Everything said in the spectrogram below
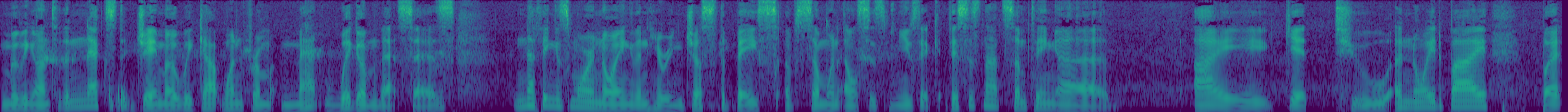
moving on to the next JMO, we got one from Matt Wiggum that says, Nothing is more annoying than hearing just the bass of someone else's music. This is not something uh, I get too annoyed by, but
